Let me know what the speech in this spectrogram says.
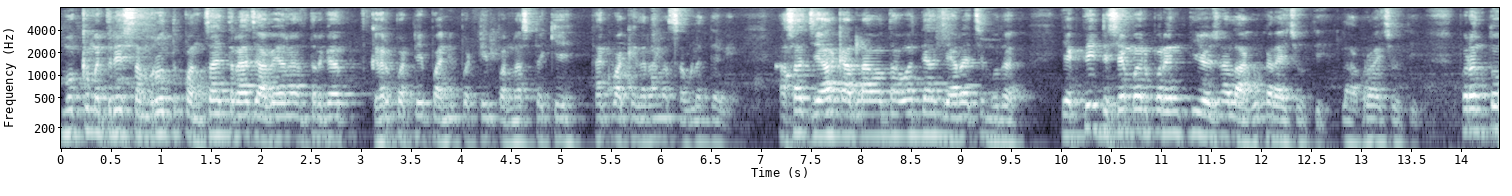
मुख्यमंत्री समृद्ध पंचायत राज अभियानांतर्गत घरपट्टी पाणीपट्टी पन्नास टक्के थकबाकीदारांना सवलत द्यावी. असा जिहार काढला होता व त्या जिहाराची मुदत एकतीस डिसेंबरपर्यंत ती योजना लागू करायची होती लाभवायची होती. परंतु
